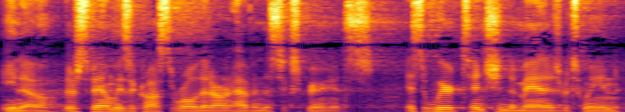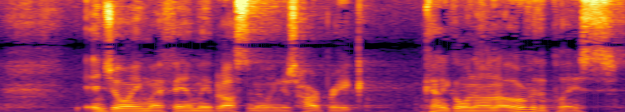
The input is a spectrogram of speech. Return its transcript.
you know, there's families across the world that aren't having this experience. It's a weird tension to manage between enjoying my family, but also knowing there's heartbreak kind of going on all over the place.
